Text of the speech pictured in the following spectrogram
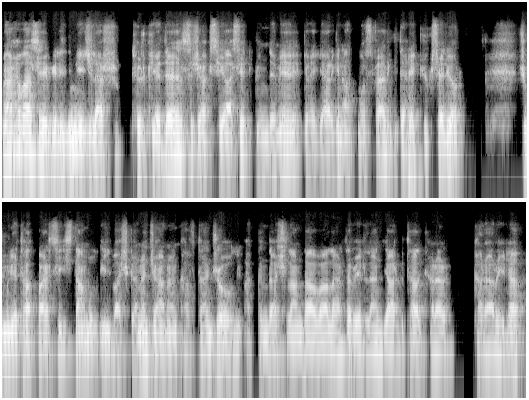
Merhaba sevgili dinleyiciler. Türkiye'de sıcak siyaset gündemi ve gergin atmosfer giderek yükseliyor. Cumhuriyet Halk Partisi İstanbul İl Başkanı Canan Kaftancıoğlu hakkında açılan davalarda verilen yargıtal karar kararıyla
